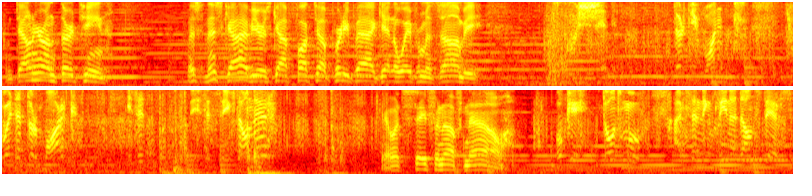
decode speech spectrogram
I'm down here on 13. Listen, this guy of yours got fucked up pretty bad getting away from a zombie. Oh, shit. 31? You went after Mark? Is it... is it safe down there? Yeah, well, it's safe enough now. Okay, don't move. I'm sending Lena downstairs.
